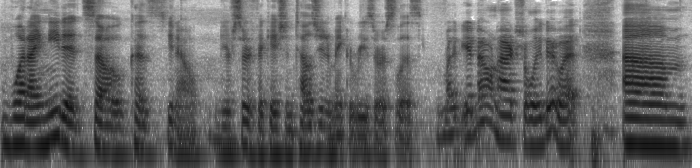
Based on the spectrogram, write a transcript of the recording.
what I needed, so because you know your certification tells you to make a resource list, but you don't actually do it, um,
